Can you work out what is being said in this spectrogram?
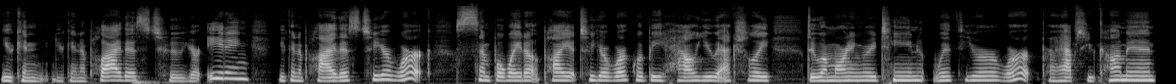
you can, you can apply this to your eating. You can apply this to your work. Simple way to apply it to your work would be how you actually do a morning routine with your work. Perhaps you come in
